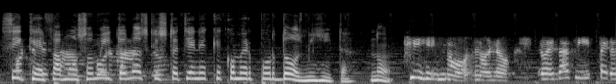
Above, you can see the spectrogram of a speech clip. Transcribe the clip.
Sí, que el famoso mito no es que usted tiene que comer por dos, mijita, no. Sí, no, no, no, no es así, pero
